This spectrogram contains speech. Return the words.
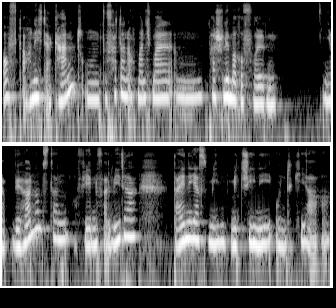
oft auch nicht erkannt und das hat dann auch manchmal ähm, ein paar schlimmere Folgen. Ja, wir hören uns dann auf jeden Fall wieder. Deine Jasmin mit Genie und Chiara.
